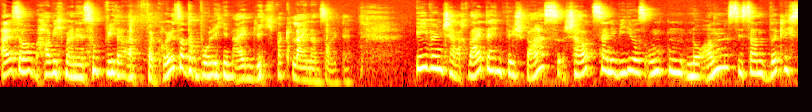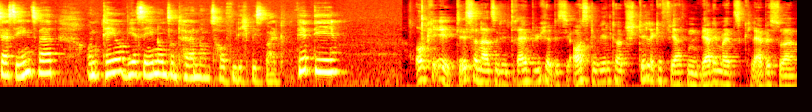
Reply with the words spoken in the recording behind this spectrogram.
Also habe ich meinen Sub wieder vergrößert, obwohl ich ihn eigentlich verkleinern sollte. Ich wünsche euch weiterhin viel Spaß. Schaut seine Videos unten noch an. Sie sind wirklich sehr sehenswert. Und Theo, wir sehen uns und hören uns hoffentlich bis bald. Vierte! Okay, das sind also die drei Bücher, die sie ausgewählt hat. Stille Gefährten werde ich mir jetzt gleich besorgen.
